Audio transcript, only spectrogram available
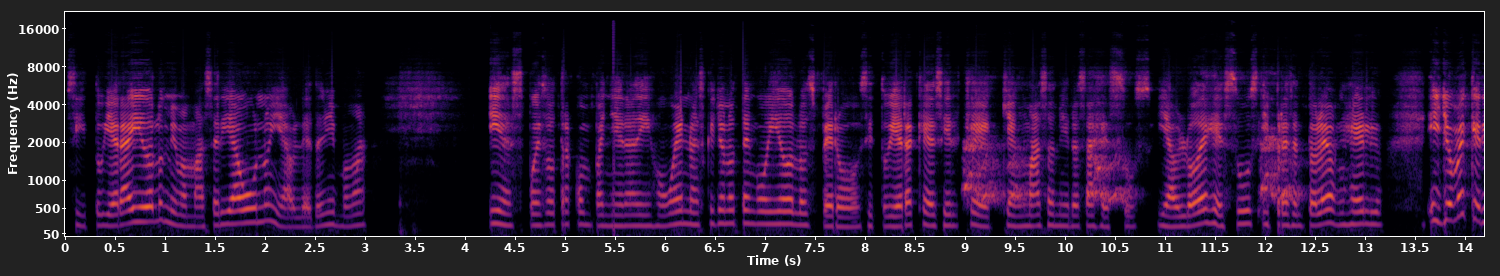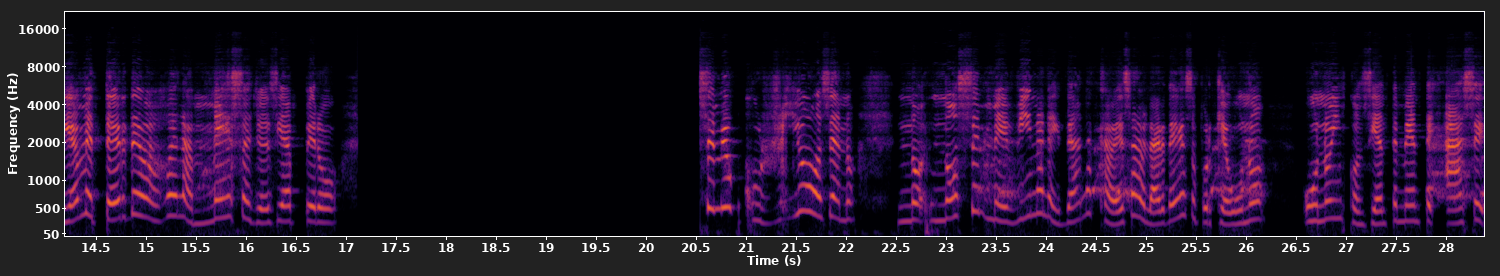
si tuviera ídolos, mi mamá sería uno y hablé de mi mamá. Y después otra compañera dijo, bueno, es que yo no tengo ídolos, pero si tuviera que decir que quien más admiro es a Jesús. Y habló de Jesús y presentó el Evangelio. Y yo me quería meter debajo de la mesa. Yo decía, pero se me ocurrió, o sea, no, no, no se me vino la idea en la cabeza hablar de eso, porque uno, uno inconscientemente hace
